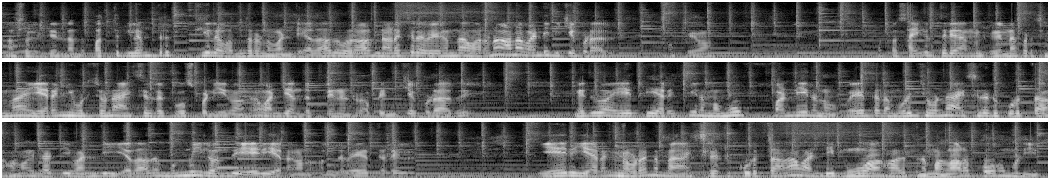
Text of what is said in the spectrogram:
நான் சொல்லிட்டேன் அந்த பத்து கிலோமீட்டருக்கு கீழே வந்துடணும் வண்டி. அதாவது ஒரு ஆள் நடக்கிற வேகம் தான் வரணும் ஆனால் வண்டி நிற்கக்கூடாது ஓகேவா அப்போ சைக்கிள் தெரியாதவங்களுக்கு என்ன பிரச்சனைனா இறங்கி முடிச்சோடனே ஆக்சிடென்ட்டை க்ளோஸ் பண்ணிடுவாங்க வண்டி அந்த இடத்துல நின்றும் அப்படி நிற்கக்கூடாது மெதுவாக ஏற்றி இறக்கி நம்ம மூவ் பண்ணிடணும். வேகத்தடை முடிச்ச உடனே ஆக்சிடென்ட் கொடுத்தாகணும். இல்லாட்டி வண்டி ஏதாவது முன்மையில் வந்து ஏறி இறங்கணும் அந்த வேகத்தடையில். ஏறி இறங்கின உடனே நம்ம ஆக்சிடென்ட் கொடுத்தா தான் வண்டி மூவ் ஆகும். அடுத்து நம்மளால போக முடியும்.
